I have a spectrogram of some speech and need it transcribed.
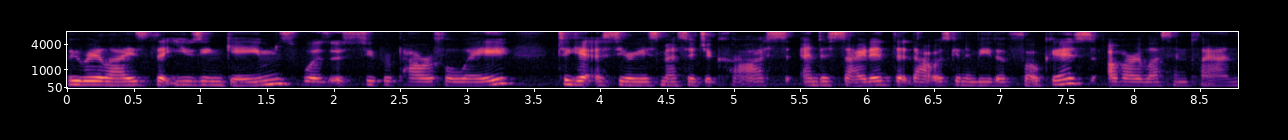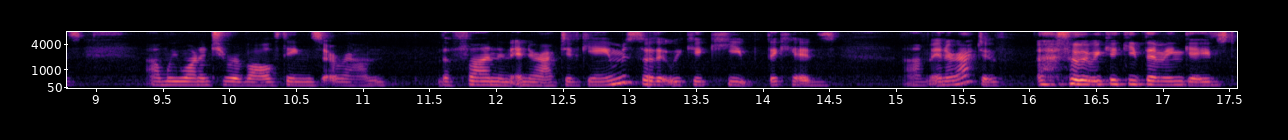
We realized that using games was a super powerful way to get a serious message across, and decided that that was going to be the focus of our lesson plans. Um, we wanted to revolve things around the fun and interactive games so that we could keep the kids um, interactive, so that we could keep them engaged.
